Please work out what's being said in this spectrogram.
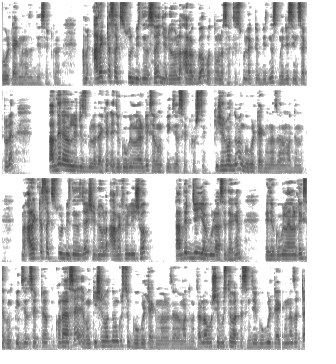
গুগল ট্যাগ ম্যানেজার দিয়ে সেট করা। আমি আরেকটা সাকসেসফুল বিজনেস চাই, যেটা হলো আরোগ্য। বর্তমানে সাকসেসফুল একটা বিজনেস মেডিসিন সেক্টরে তাদের অ্যানালিটিক্সগুলো দেখেন, এই যে গুগল অ্যানালিটিক্স এবং পিক্সেল সেট করছে। কিসের মাধ্যমে? গুগল ট্যাগ ম্যানেজারের মাধ্যমে। আরেকটা সাকসেসফুল বিজনেস যায় সেটা হলো আরএফএল শপ তাদের যে ইয়াগুলো আছে, দেখেন, এই যে গুগল অ্যানালিটিক্স এবং পিক্সেল সেট করা আছে। এবং কিসের মাধ্যমে করছে? গুগল ট্যাগ ম্যানেজারের মাধ্যমে। তাহলে অবশ্যই বুঝতে পারতেছেন যে গুগল ট্যাগ ম্যানেজারটা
